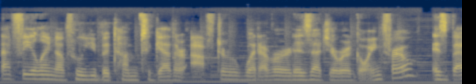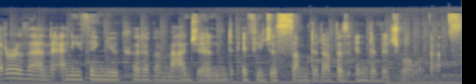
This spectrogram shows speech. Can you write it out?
That feeling of who you become together after whatever it is that you were going through is better than anything you could have imagined if you just summed it up as individual events.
